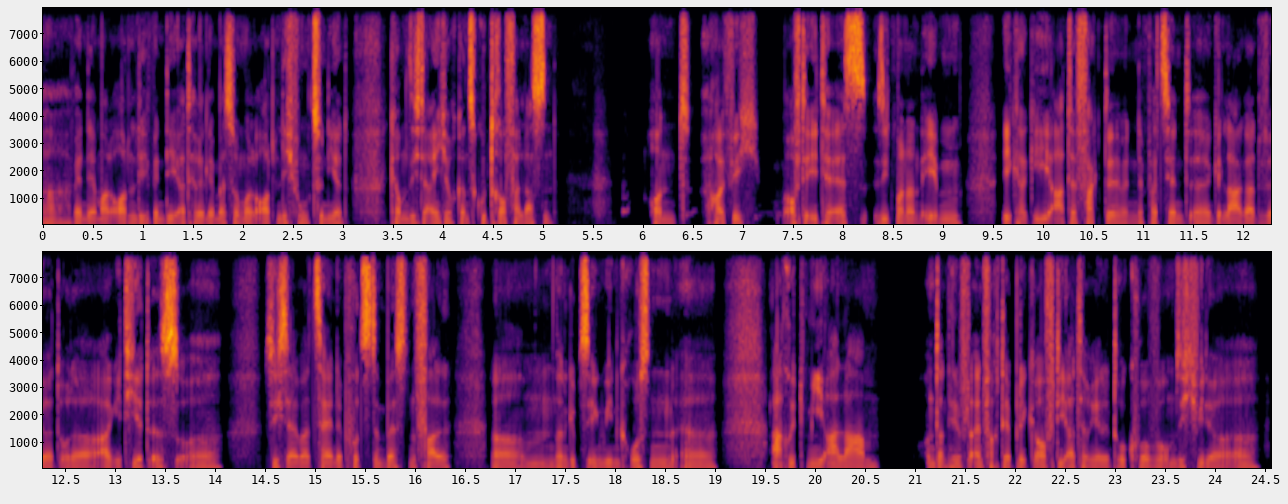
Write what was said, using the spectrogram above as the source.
Äh, wenn der mal ordentlich, wenn die arterielle Messung mal ordentlich funktioniert, kann man sich da eigentlich auch ganz gut drauf verlassen. Und häufig auf der ETS sieht man dann eben EKG-Artefakte, wenn der Patient äh, gelagert wird oder agitiert ist, äh, sich selber Zähne putzt im besten Fall. Ähm, dann gibt es irgendwie einen großen äh, Arrhythmie-Alarm und dann hilft einfach der Blick auf die arterielle Druckkurve, um sich wieder äh,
